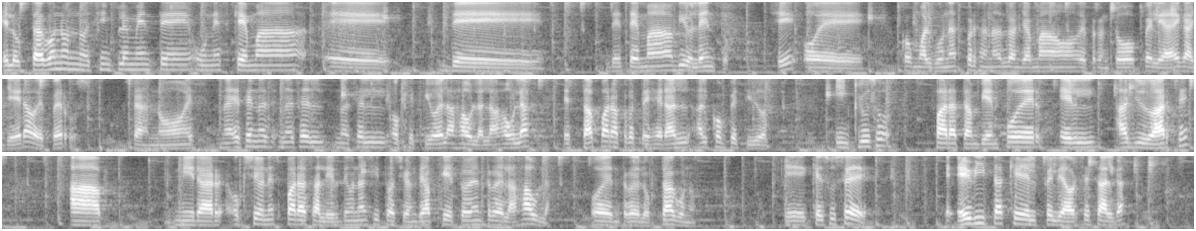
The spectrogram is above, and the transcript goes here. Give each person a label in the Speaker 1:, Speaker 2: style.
Speaker 1: el octágono no es simplemente un esquema eh, de, tema violento, ¿sí? O de, como algunas personas lo han llamado, de pronto pelea de gallera o de perros. O sea, no es, ese no es, no es, el, no es el objetivo de la jaula. La jaula está para proteger al, al competidor. Incluso para también poder él ayudarse a mirar opciones para salir de una situación de aprieto dentro de la jaula o dentro del octágono. Eh, ¿Qué sucede? E, evita que el peleador se salga,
